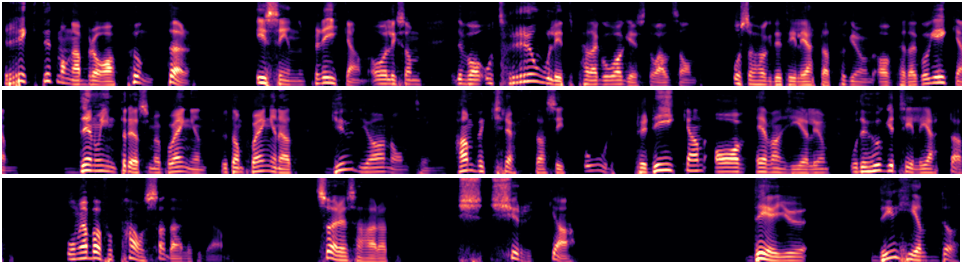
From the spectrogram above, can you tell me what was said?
riktigt många bra punkter i sin predikan. Och liksom, det var otroligt pedagogiskt och allt sånt. Och så högg det till hjärtat på grund av pedagogiken. Det är nog inte det som är poängen, utan poängen är att Gud gör någonting. Han bekräftar sitt ord, predikan av evangelium, och det hugger till i hjärtat. Om jag bara får pausa där lite grann, så är det så här att kyrka, det är ju, det är ju helt dött.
